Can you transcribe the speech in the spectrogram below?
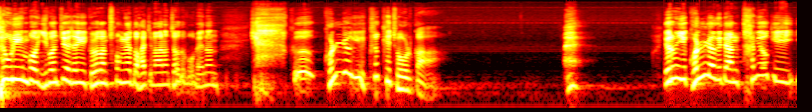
저 우리 뭐 이번 주에 저기 교단 총회도 하지만은 저도 보면은 야 그 권력이 그렇게 좋을까? 에? 여러분 이 권력에 대한 탐욕이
